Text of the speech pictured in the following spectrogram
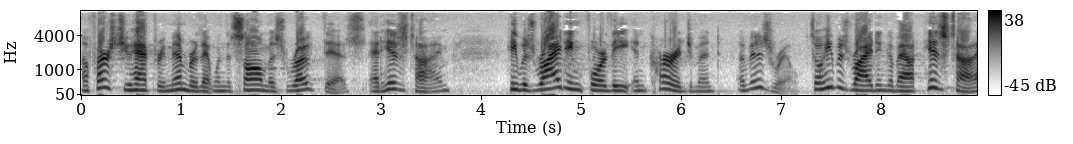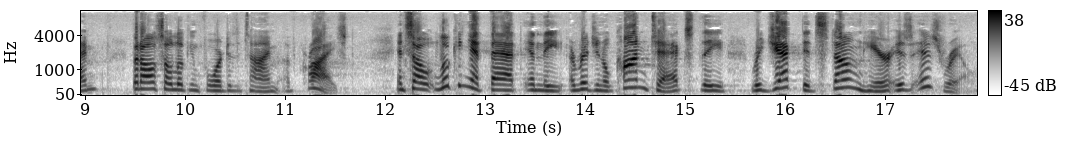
Now, first, you have to remember that when the psalmist wrote this at his time, he was writing for the encouragement of Israel. So he was writing about his time, but also looking forward to the time of Christ. And so, looking at that in the original context, the rejected stone here is Israel.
